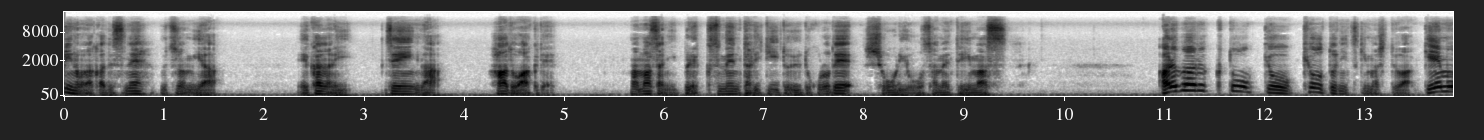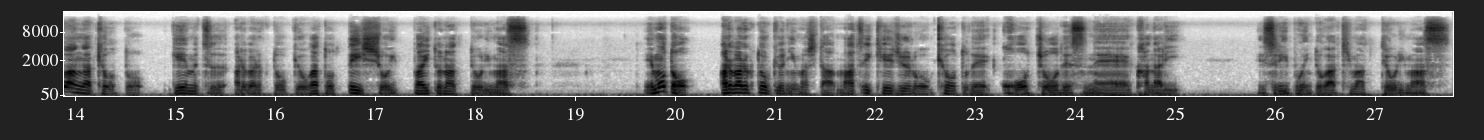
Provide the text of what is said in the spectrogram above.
人の中ですね、宇都宮、かなり全員がハードワークで。まあ、まさにブレックスメンタリティというところで勝利を収めています。アルバルク東京、京都につきましては、ゲーム1が京都、ゲーム2、アルバルク東京が取って1勝1敗となっております。え元アルバルク東京にいました松井慶十郎、京都で好調ですね。かなりスリーポイントが決まっております。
